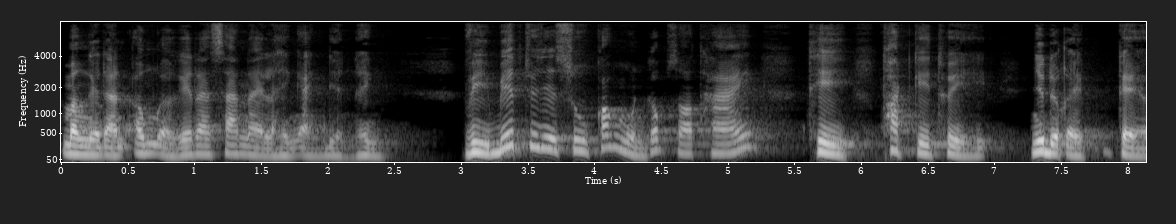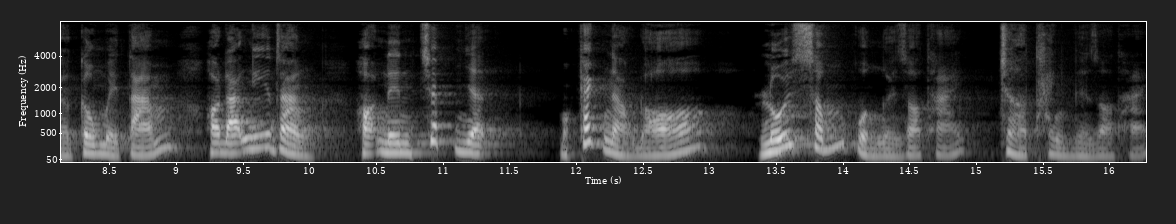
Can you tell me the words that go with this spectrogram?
mà người đàn ông ở Gerasa này là hình ảnh điển hình. Vì biết Chúa Giêsu có nguồn gốc Do Thái thì thoạt kỳ thủy như được kể ở câu 18, họ đã nghĩ rằng họ nên chấp nhận một cách nào đó lối sống của người Do Thái trở thành người Do Thái.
